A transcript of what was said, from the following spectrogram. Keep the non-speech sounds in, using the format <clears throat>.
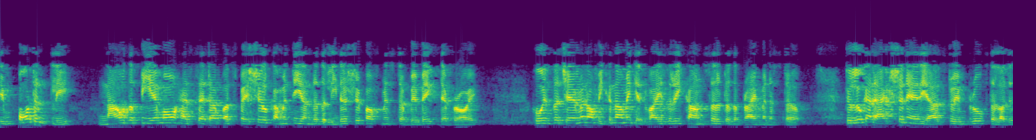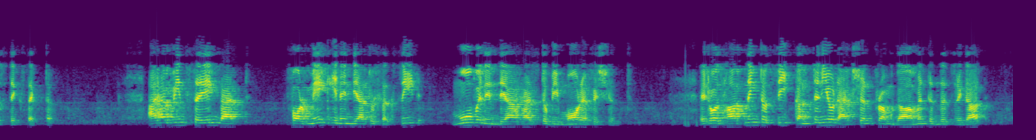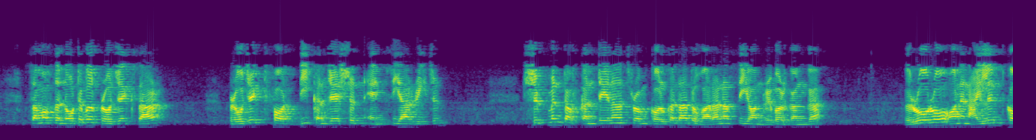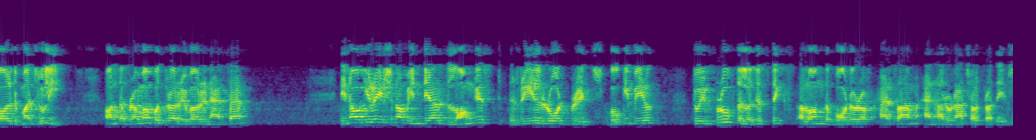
Importantly, now the PMO has set up a special committee under the leadership of Mr. Bibek Debroy, who is the Chairman of Economic Advisory Council to the Prime Minister, to look at action areas to improve the logistics sector. I have been saying that for Make in India to succeed, Move in India has to be more efficient. It was heartening to see continued action from government in this regard. Some of the notable projects are Project for Decongestion NCR region, shipment of containers from Kolkata to Varanasi on River Ganga, Roro on an island called Majuli on the Brahmaputra River in Assam, inauguration of India's longest railroad bridge, Bogibeel, to improve the logistics along the border of Assam and Arunachal Pradesh.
